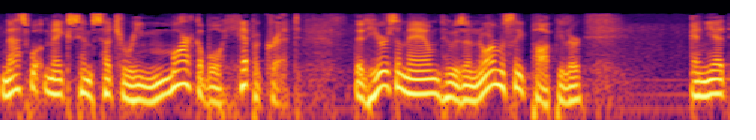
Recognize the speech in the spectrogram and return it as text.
And that's what makes him such a remarkable hypocrite. That here's a man who is enormously popular and yet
